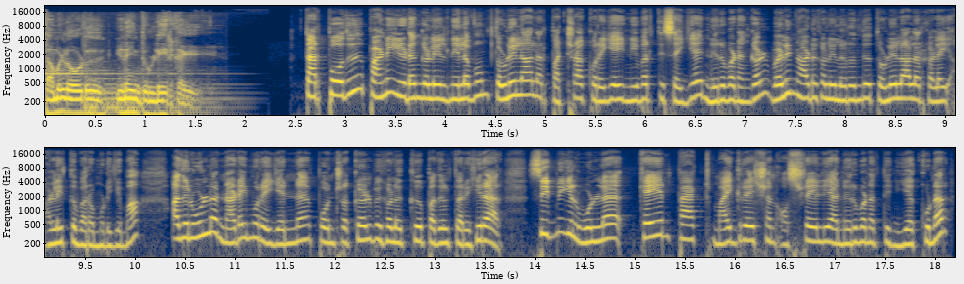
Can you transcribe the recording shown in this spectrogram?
தமிழோடு இணைந்துள்ளீர்கள். தற்போது பணியிடங்களில் நிலவும் தொழிலாளர் பற்றாக்குறையை நிவர்த்தி செய்ய நிறுவனங்கள் வெளிநாடுகளிலிருந்து தொழிலாளர்களை அழைத்து வர முடியுமா? அதில் உள்ள நடைமுறை என்ன? போன்ற கேள்விகளுக்கு பதில் தருகிறார். சிட்னியில் உள்ள கேஎன் பேக்ட் மைக்ரேஷன் ஆஸ்திரேலியா நிறுவனத்தின் இயக்குனர்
